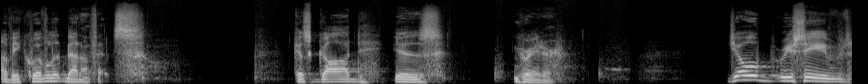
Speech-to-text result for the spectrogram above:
Of equivalent benefits. Because God is greater. Job received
